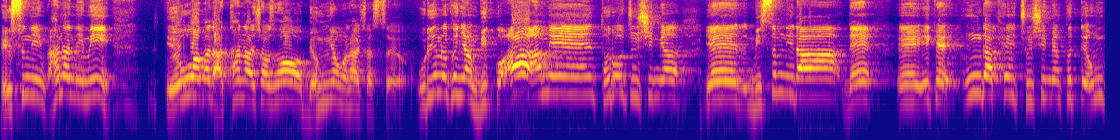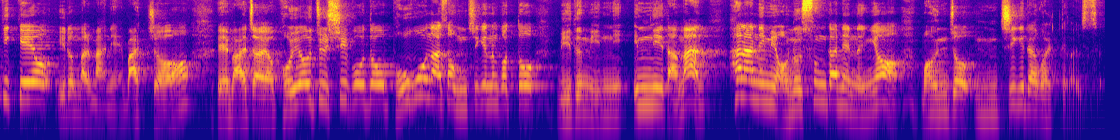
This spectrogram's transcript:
예수님, 하나님이 여호와가 나타나셔서 명령을 하셨어요. 우리는 그냥 믿고 아, 아멘 들어주시면 예 믿습니다. 네, 예, 이렇게 응답해 주시면 그때 옮길게요. 이런 말 많이 해. 맞죠? 예, 맞아요. 보여주시고도 보고 나서 움직이는 것도 믿음입니다만 하나님이 어느 순간에는요 먼저 움직이라고 할 때가 있어요.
